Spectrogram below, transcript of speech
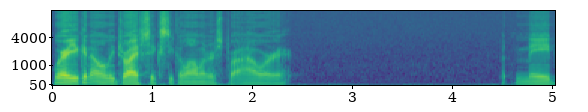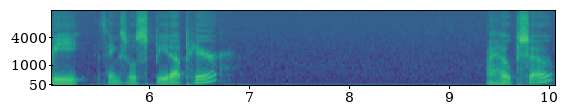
where you can only drive 60 kilometers per hour. But maybe things will speed up here. I hope so.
